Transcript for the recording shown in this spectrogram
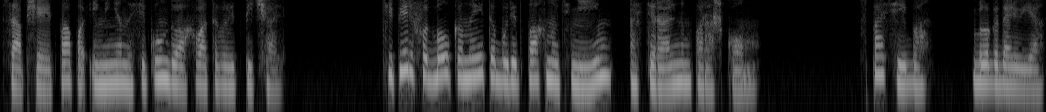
сообщает папа, и меня на секунду охватывает печаль. Теперь футболка Нейта будет пахнуть не им, а стиральным порошком. «Спасибо», — благодарю я.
